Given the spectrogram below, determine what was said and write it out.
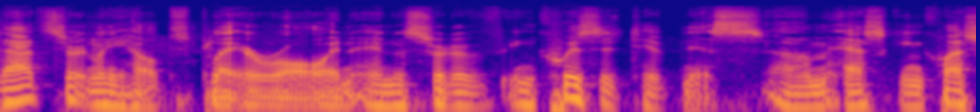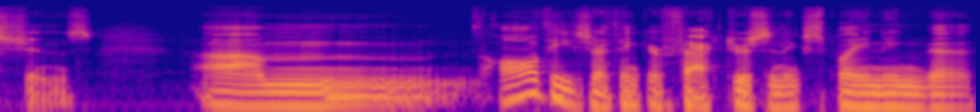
that certainly helps play a role in, in a sort of inquisitiveness, um, asking questions. Um, all these, I think, are factors in explaining the,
